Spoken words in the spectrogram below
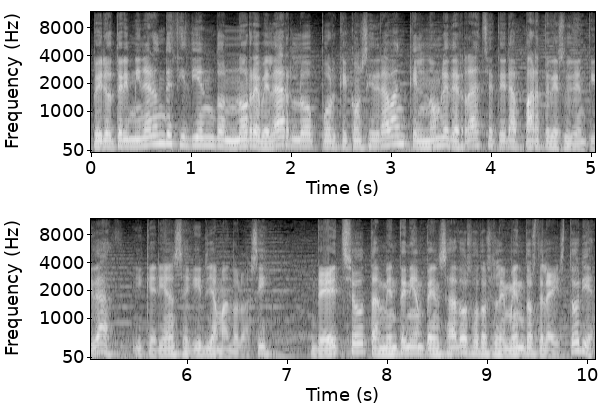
pero terminaron decidiendo no revelarlo porque consideraban que el nombre de Ratchet era parte de su identidad, y querían seguir llamándolo así. De hecho, también tenían pensados otros elementos de la historia,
